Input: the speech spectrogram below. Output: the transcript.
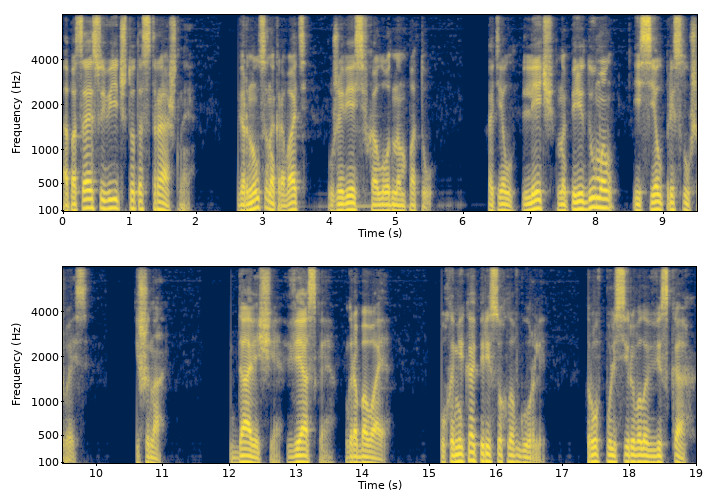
опасаясь увидеть что-то страшное. Вернулся на кровать, уже весь в холодном поту. Хотел лечь, но передумал и сел, прислушиваясь. Тишина. Давящая, вязкая, гробовая. У хомяка пересохло в горле. Кровь пульсировала в висках,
